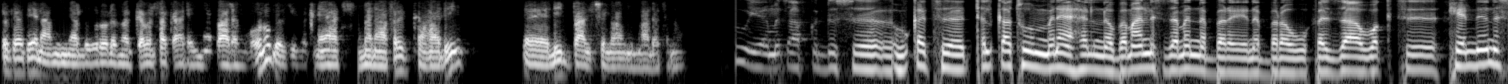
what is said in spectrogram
ስህተቴን አምኛለሁ ብሎ ለመቀበል ፈቃደኛ ባለመሆኑ በዚህ ምክንያት መናፍቅ ከሃዲ ሊባል ችሏል ማለት ነው። የመጽሐፍ ቅዱስ እውቀት ጥልቀቱ ምን ያህል ነው? በማንስ ዘመን ነበረ የነበረው በዛ ወቅት? ይሄንንስ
